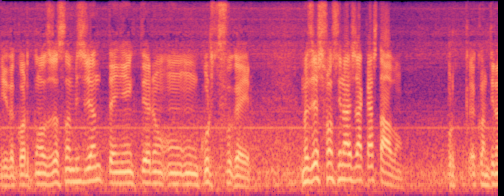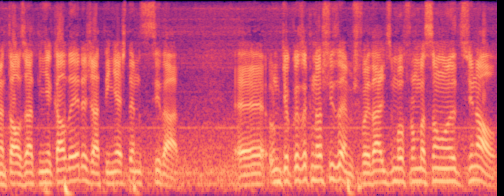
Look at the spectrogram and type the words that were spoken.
e, de acordo com a legislação vigente, têm que ter um, um curso de fogueiro. Mas estes funcionários já cá estavam, porque a Continental já tinha caldeira, já tinha esta necessidade. Uh, a única coisa que nós fizemos foi dar-lhes uma formação adicional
